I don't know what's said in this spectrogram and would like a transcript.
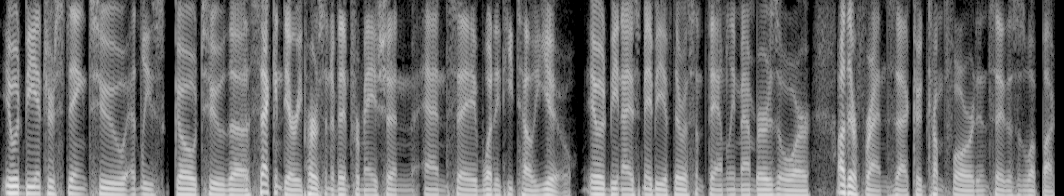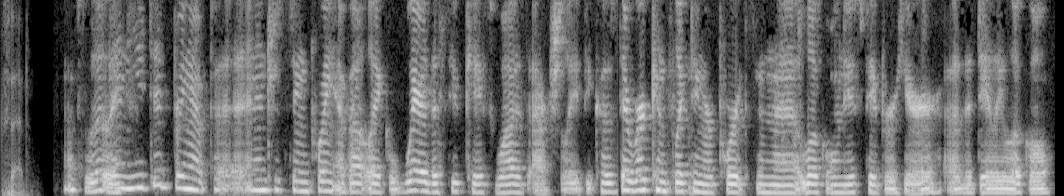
it would be interesting to at least go to the secondary person of information and say, what did he tell you? It would be nice maybe if there was some family members or other friends that could come forward and say, this is what Buck said. Absolutely. And you did bring up an interesting point about like where the suitcase was actually, because there were conflicting reports in the local newspaper here, uh, the Daily Local,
